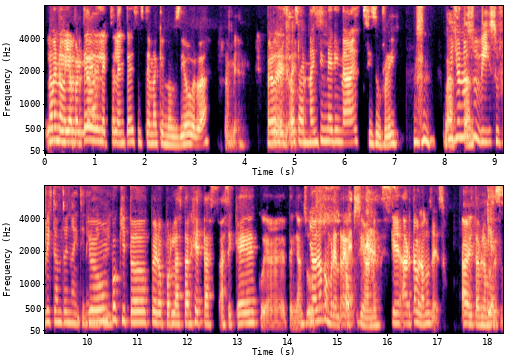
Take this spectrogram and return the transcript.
la bueno, y aparte del excelente sistema que nos dio, ¿verdad? también. Pero, Very o sea, en fast. 1989 sí sufrí. Güey, yo no subí, sufrí tanto en 19. Yo un poquito, pero por las tarjetas, así que eh, tengan sus Yo lo compré en opciones. Que ahorita hablamos de eso. Ahorita hablamos de eso.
